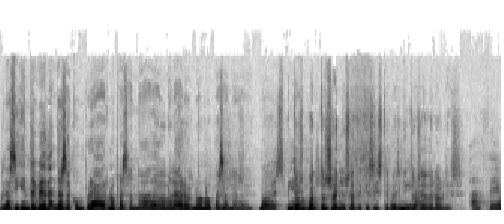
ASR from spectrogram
la siguiente vez entras a comprar, no pasa nada, no, no, claro, correcto. no, no pasa sí, nada. No, es bien. Entonces, ¿cuántos años hace que existe Pues Pequeñitos y mira, Adorables? Hace,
